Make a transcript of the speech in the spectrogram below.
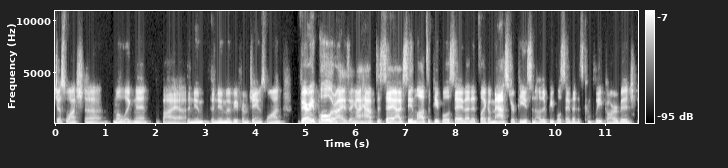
just watched uh, *Malignant* by uh, the new the new movie from James Wan. Very polarizing, I have to say. I've seen lots of people say that it's like a masterpiece, and other people say that it's complete garbage.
